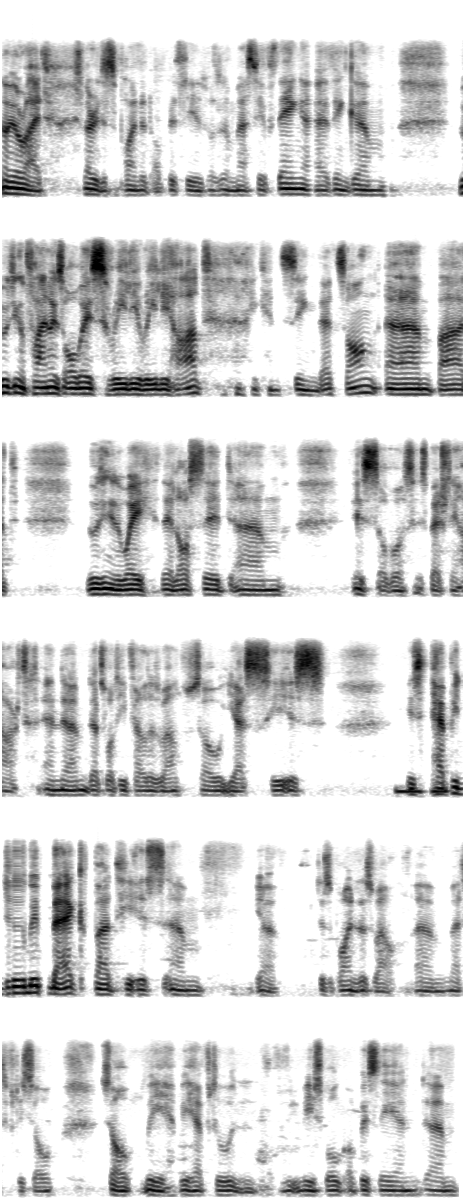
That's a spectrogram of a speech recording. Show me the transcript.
No, you're right. He's very disappointed. Obviously, it was a massive thing. I think um, losing a final is always really, really hard. I can sing that song, um, but losing it the way they lost it um, is, of course, especially hard, and um, that's what he felt as well. So yes, he is. He's happy to be back, but he is, um, yeah, disappointed as well, um, massively so. So we we have to. We spoke obviously, and um,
